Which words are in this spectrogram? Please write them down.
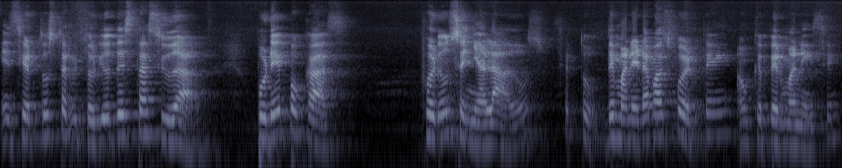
en ciertos territorios de esta ciudad, por épocas, fueron señalados, ¿cierto? De manera más fuerte, aunque permanece.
